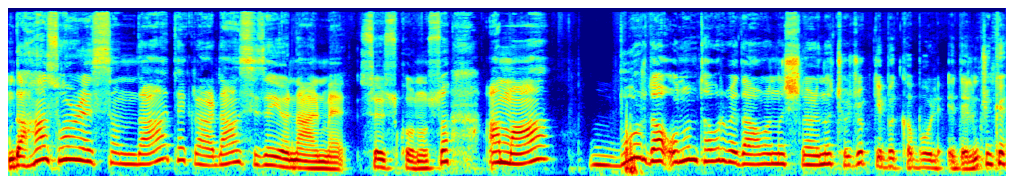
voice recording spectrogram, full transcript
Daha sonrasında tekrardan size yönelme söz konusu ama burada onun tavır ve davranışlarını çocuk gibi kabul edelim. Çünkü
